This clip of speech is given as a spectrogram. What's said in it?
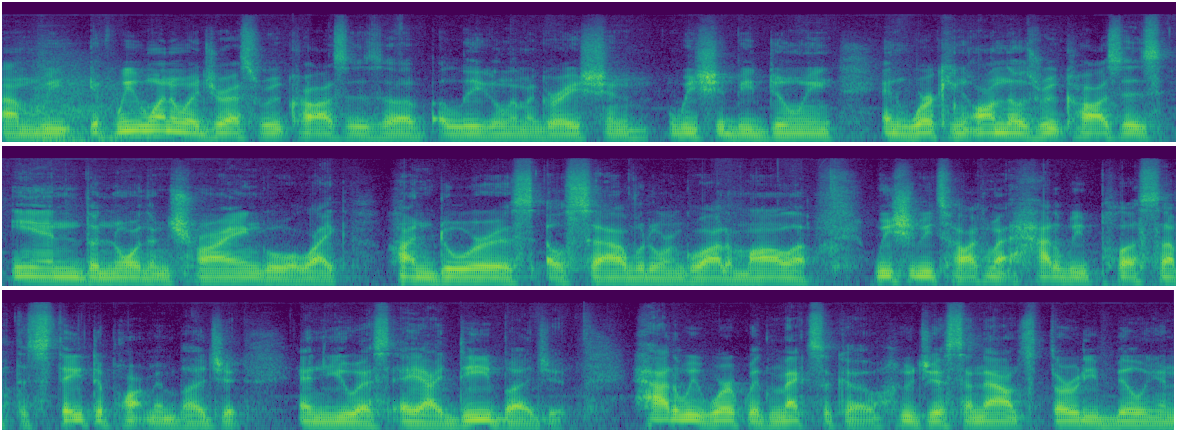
Um, we, if we want to address root causes of illegal immigration, we should be doing and working on those root causes in the Northern Triangle, like Honduras, El Salvador, and Guatemala. We should be talking about how do we plus up the State Department budget and USAID budget. How do we work with Mexico, who just announced $30 billion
